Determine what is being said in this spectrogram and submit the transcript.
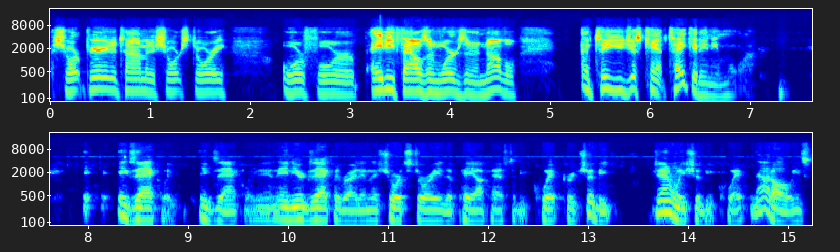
a short period of time in a short story or for 80,000 words in a novel until you just can't take it anymore. Exactly, exactly. And, and you're exactly right. In a short story, the payoff has to be quick, or it should be generally should be quick. Not always.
